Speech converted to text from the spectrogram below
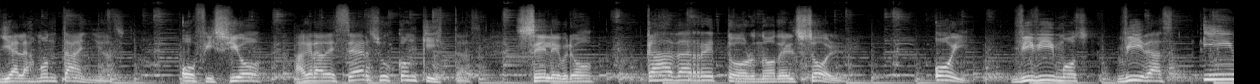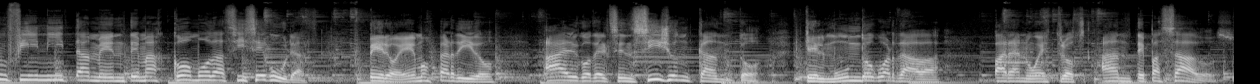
y a las montañas, ofició agradecer sus conquistas, celebró cada retorno del sol. Hoy vivimos vidas infinitamente más cómodas y seguras, pero hemos perdido algo del sencillo encanto que el mundo guardaba para nuestros antepasados.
